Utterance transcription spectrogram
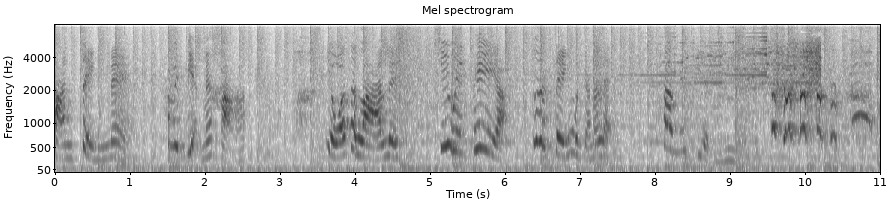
ร้านเจ๊งแน่ ถ้าไม่เปลี่ยนแม่ค้าอย่าว่าแต่ร้านเลย ชีวิตพี่อะก็จะเจ๊งเหมือนกันนั่นแหละ ถ้าไม่เปลี่ยนเ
